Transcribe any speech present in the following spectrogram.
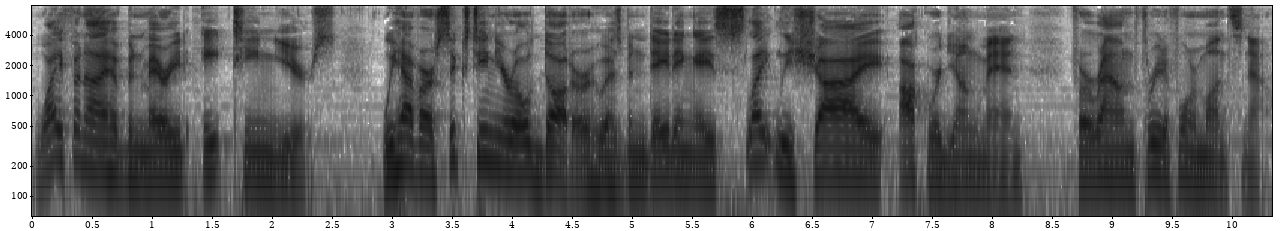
Wife and I have been married 18 years. We have our 16 year old daughter who has been dating a slightly shy, awkward young man for around three to four months now.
